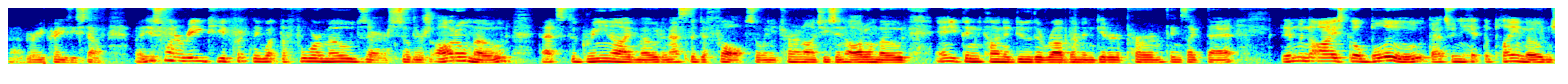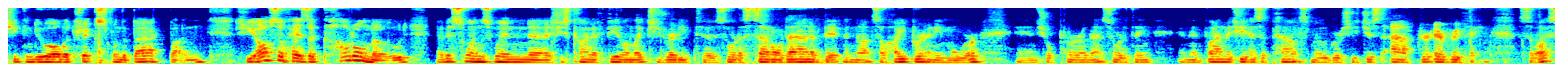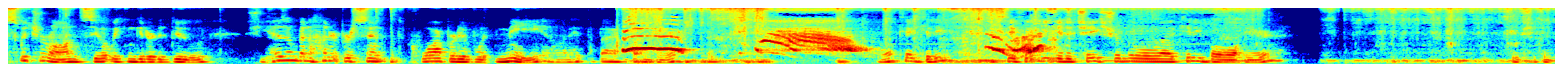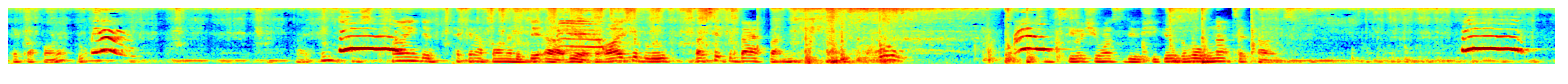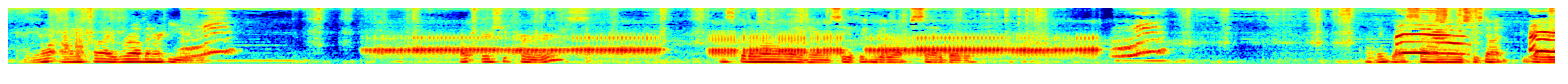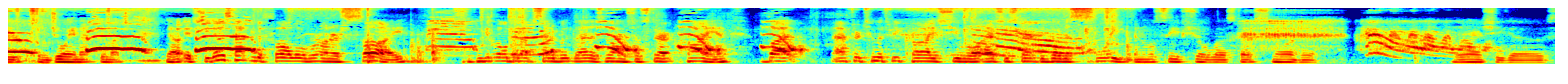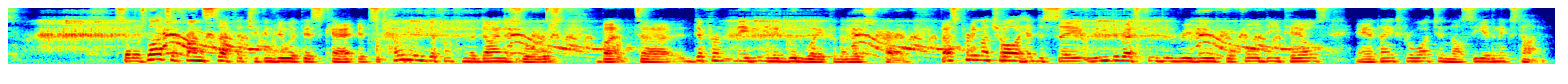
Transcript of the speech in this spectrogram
Uh, very crazy stuff. But I just want to read to you quickly what the four modes are. So there's auto mode, that's the green-eyed mode, and that's the default. So when you turn it on, she's in auto mode, and you can kind of do the rubbing and get her to purr and things like that. Then when the eyes go blue, that's when you hit the play mode and she can do all the tricks from the back button. She also has a cuddle mode. Now this one's when uh, she's kind of feeling like she's ready to sort of settle down a bit and not so hyper anymore. And she'll purr and that sort of thing. And then finally she has a pounce mode where she's just after everything. So let's switch her on and see what we can get her to do. She hasn't been 100% cooperative with me. I'm going to hit the back button here. Okay, kitty. Let's see if we can get you to chase your little uh, kitty ball here. See if she can pick up on it. I think she's kind of picking up on it a bit. Ah, there. Her eyes are blue. Let's hit the back button. Whoa. Let's see what she wants to do. She goes a little nuts at times. Okay, you know what? I'm going to try rubbing her ears. Oh, there she purrs. Let's go the wrong way here and see if we can get her upset about it. I think that sound means she's not really enjoying that too much. Now, if she does happen to fall over on her side, she can get a little bit upset about that as well, and she'll start crying. But after two or three cries, she will actually start to go to sleep, and we'll see if she'll uh, start snoring here. There she goes. So there's lots of fun stuff that you can do with this cat. It's totally different from the dinosaurs but uh, different maybe in a good way for the most part. That's pretty much all I had to say. Read the rest of the review for full details, and thanks for watching, and I'll see you the next time.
